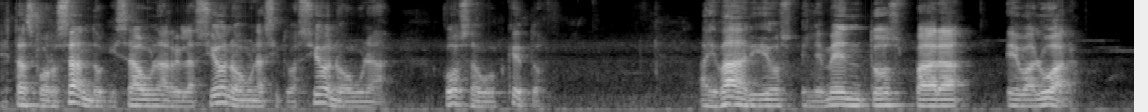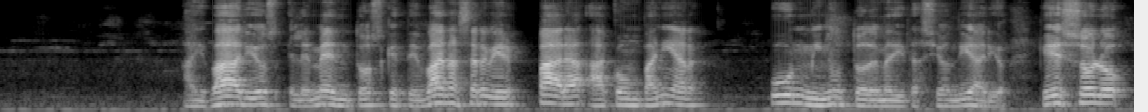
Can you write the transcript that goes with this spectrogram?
estás forzando quizá una relación o una situación o una cosa u objeto. Hay varios elementos para evaluar. Hay varios elementos que te van a servir para acompañar un minuto de meditación diario, que es solo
